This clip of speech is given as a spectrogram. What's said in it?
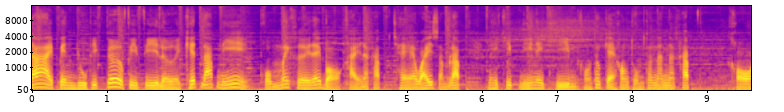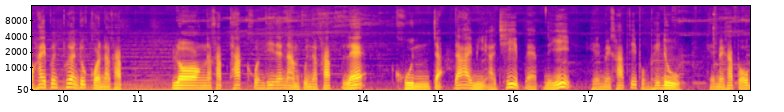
ได้เป็น U Picker ฟรีๆเลย เคล็ดลับนี้ผมไม่เคยได้บอกใครนะครับ แชร์ไว้สำหรับในคลิปนี้ในทีมของเท่าแก่ของถมเท่านั้นนะครับ ขอให้เพื่อนๆทุกคนนะครับ ลองนะครับทักคนที่แนะนำคุณนะครับ และคุณจะได้มีอาชีพแบบนี้ เห็นไหมครับที่ผมให้ดูเห็นไหมครับผม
